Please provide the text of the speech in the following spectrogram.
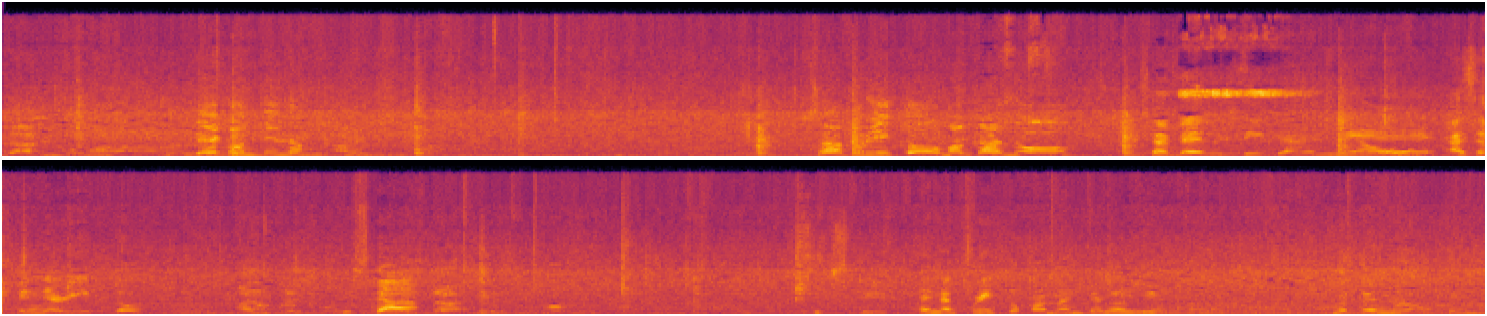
Hindi, konti lang. Sa prito, magkano? 70. Ganyaw. Ah, sa pinarito. Isda. 60. Ay, nagprito ka man ka Gali. dito. Mata na, okay na.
